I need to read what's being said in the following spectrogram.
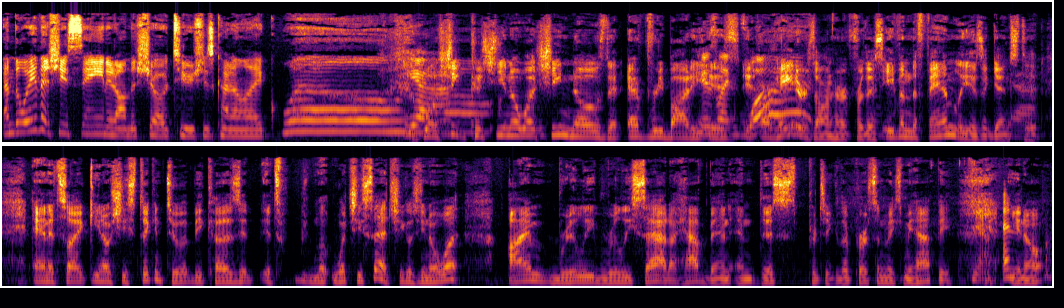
And the way that she's saying it on the show too, she's kind of like, well, yeah." Well, she because you know what she knows that everybody Is is like, or haters on her for this. Even the family is against it, and it's like you know she's sticking to it because it, it's what she said. She goes, you know what, I'm really really sad. I have been, and this particular person makes me happy. Yeah. And- you know.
